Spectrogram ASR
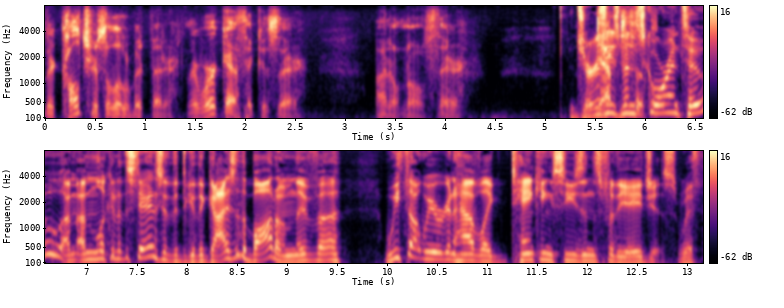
their culture's a little bit better. Their work ethic is there. I don't know if they're Jersey's been of- scoring too. I'm, I'm looking at the standings. The, the guys at the bottom, they've. Uh, we thought we were going to have like tanking seasons for the ages with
